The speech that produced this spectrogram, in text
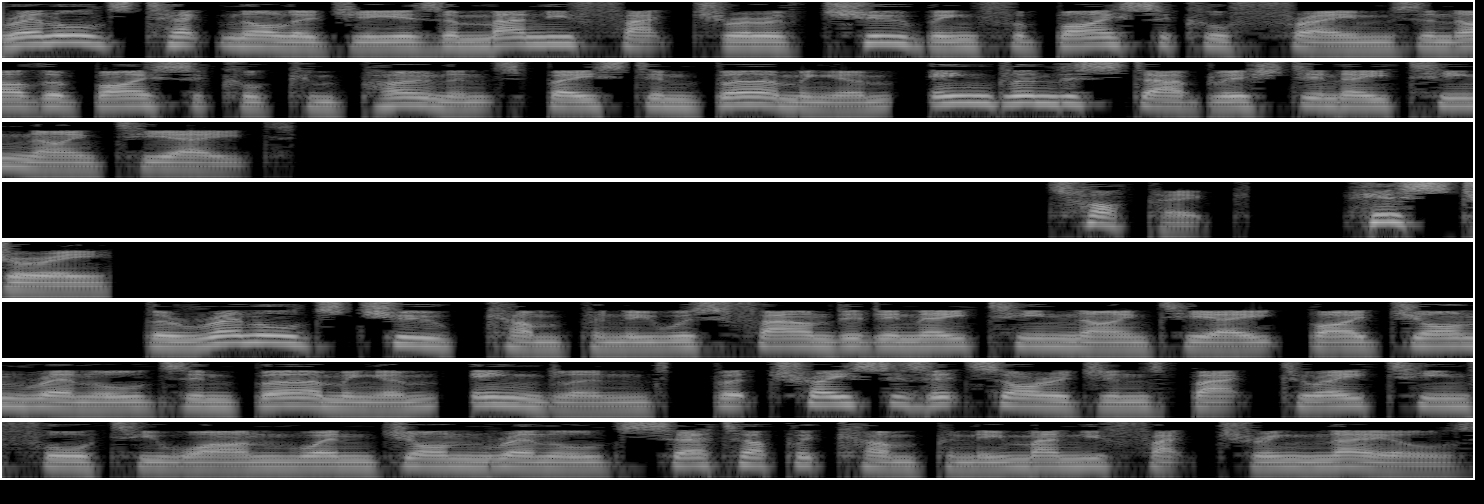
Reynolds Technology is a manufacturer of tubing for bicycle frames and other bicycle components based in Birmingham, England established in 1898. Topic: History The Reynolds Tube Company was founded in 1898 by John Reynolds in Birmingham, England, but traces its origins back to 1841 when John Reynolds set up a company manufacturing nails.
